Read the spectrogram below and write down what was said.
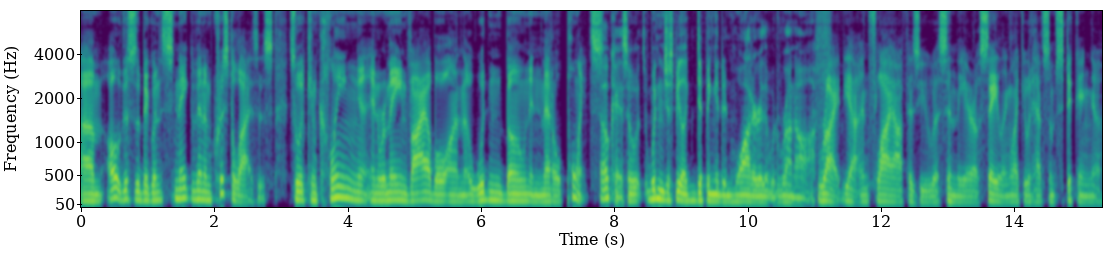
Um, oh, this is a big one. Snake venom crystallizes, so it can cling and remain viable on uh, wooden, bone, and metal points. Okay, so it wouldn't just be like dipping it in water that would run off. Right, yeah, and fly off as you uh, send the arrow sailing, like it would have some sticking uh,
